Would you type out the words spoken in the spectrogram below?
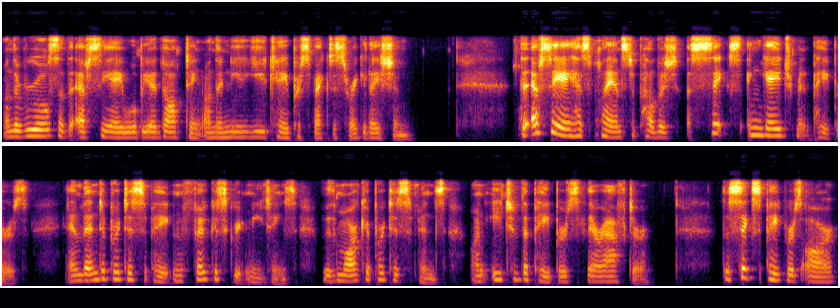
on the rules that the FCA will be adopting on the new UK prospectus regulation. The FCA has plans to publish six engagement papers and then to participate in focus group meetings with market participants on each of the papers thereafter. The six papers are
